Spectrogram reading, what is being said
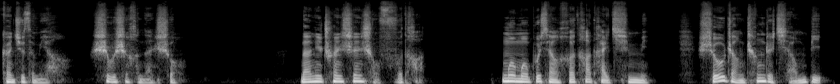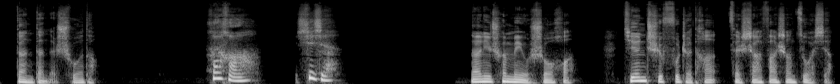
感觉怎么样？是不是很难受？南离川伸手扶他，默默不想和他太亲密，手掌撑着墙壁，淡淡的说道：“还好，谢谢。”南离川没有说话，坚持扶着他在沙发上坐下，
